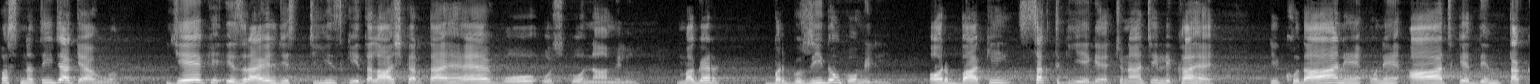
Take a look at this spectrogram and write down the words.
پس نتیجہ کیا ہوا؟ یہ کہ اسرائیل جس چیز کی تلاش کرتا ہے وہ اس کو نہ ملی، مگر برگزیدوں کو ملی۔ اور باقی سخت کیے گئے۔ چنانچہ لکھا ہے کہ خدا نے انہیں آج کے دن تک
